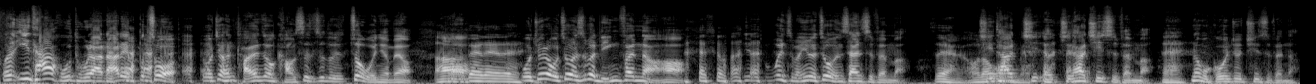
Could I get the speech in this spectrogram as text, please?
我说一塌糊涂了，哪里不错？我就很讨厌这种考试制度。作文有没有？啊，对对对，我觉得我作文是不是零分呢？啊，为什么？因为作文三十分嘛，这样，其他七呃其他七十分嘛，那我国文就七十分了，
